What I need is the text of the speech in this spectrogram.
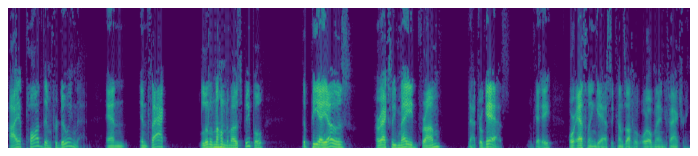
I applaud them for doing that. And in fact, little known to most people, the PAOs are actually made from natural gas. Okay, or ethylene gas that comes off of oil manufacturing.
